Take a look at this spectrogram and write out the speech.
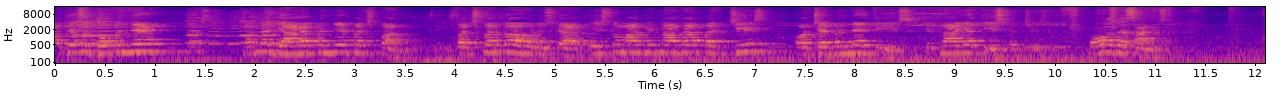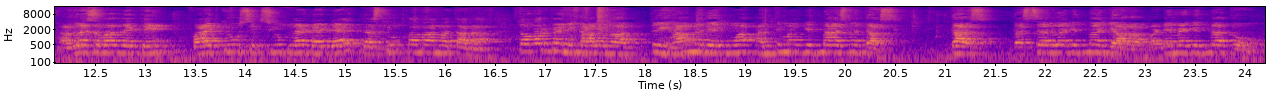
अब देखो दो पंजे दस। मतलब ग्यारह पंजे पचपन। पचपन का होल स्क्वायर तो इसका मान कितना आता है पच्चीस। और छह पंजे तीस। कितना आ गया? तीस, पच्चीस। बहुत आसानी से। अगला सवाल देखते हैं। Five cube six cube plus dot dot दस क्यूब का मान बताना। तो अगर मैं निकालूँगा तो यहाँ मैं देखूँगा, अंतिम अंक कितना है इसमें? दस। दस। दस से अगला कितना? ग्यारह। बटे में कितना? दो।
